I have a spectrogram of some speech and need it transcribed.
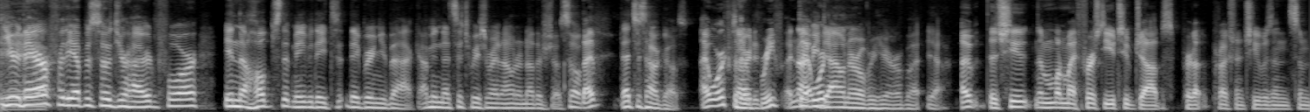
you're there for the episodes you're hired for in the hopes that maybe they t- they bring you back. I'm in that situation right now in another show. So I- that's just how it goes. I worked with Sorry a brief. No, I Debbie worked, Downer over here, but yeah. I, the, she in one of my first YouTube jobs produ- production. She was in some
